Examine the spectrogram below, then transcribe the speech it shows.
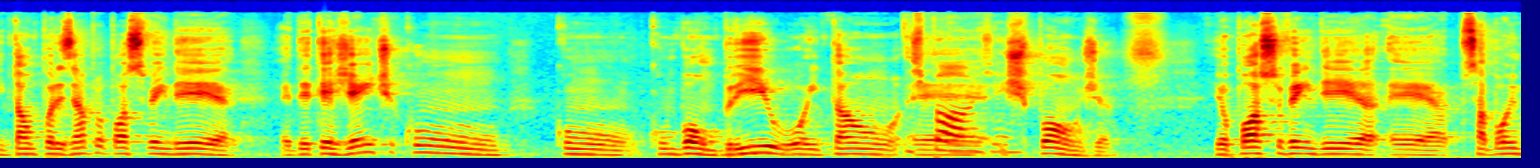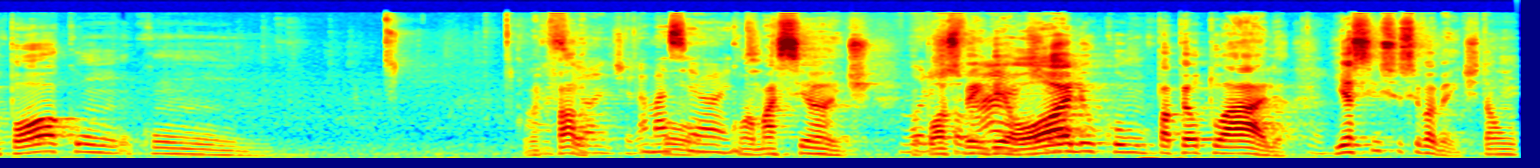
Então, por exemplo, eu posso vender é, detergente com, com, com bombril ou então é, Esponja. esponja. Eu posso vender é, sabão em pó com. com como é que fala? Amaciante, né? Amaciante. Com, com amaciante. Molho eu posso vender óleo com papel toalha. E assim sucessivamente. Então,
